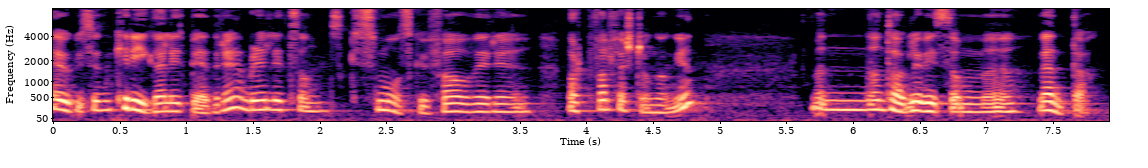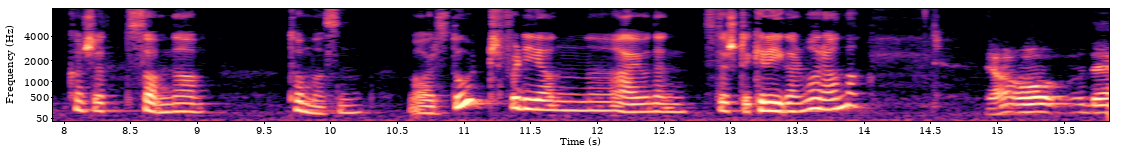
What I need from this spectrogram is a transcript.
Haugesund kriga litt bedre. Jeg ble litt sånn sk- småskuffa over eh, i hvert fall første omgangen. Men antageligvis som venta. Kanskje at savnet av Thomassen var stort, fordi han eh, er jo den største krigeren vår, han da. Ja, og det,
